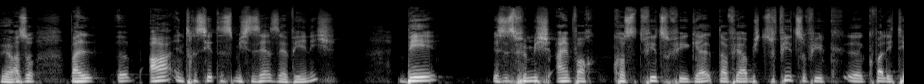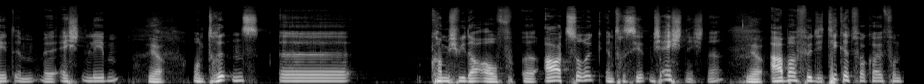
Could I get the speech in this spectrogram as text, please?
Ja. Also, weil äh, A, interessiert es mich sehr, sehr wenig. B, ist es für mich einfach, kostet viel zu viel Geld. Dafür habe ich zu viel zu viel äh, Qualität im äh, echten Leben. ja. Und drittens äh, komme ich wieder auf äh, A zurück, interessiert mich echt nicht. Ne? Ja. Aber für die Ticketverkäufe und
